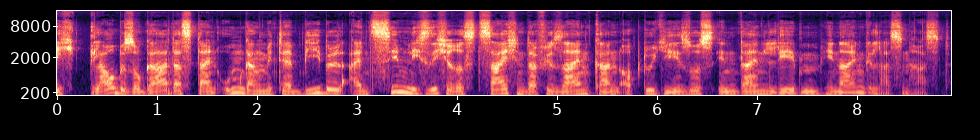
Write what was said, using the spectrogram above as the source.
Ich glaube sogar, dass dein Umgang mit der Bibel ein ziemlich sicheres Zeichen dafür sein kann, ob du Jesus in dein Leben hineingelassen hast.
